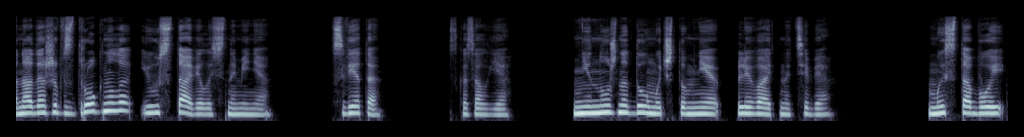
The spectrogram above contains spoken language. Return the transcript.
она даже вздрогнула и уставилась на меня. «Света», — сказал я, — «не нужно думать, что мне плевать на тебя. Мы с тобой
